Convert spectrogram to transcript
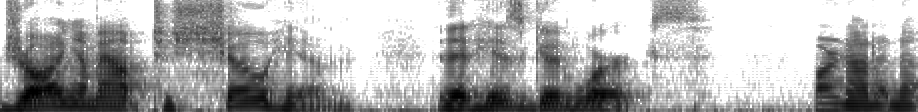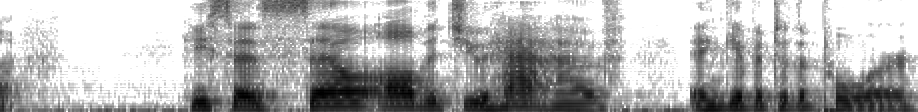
drawing him out to show him that his good works are not enough. He says, Sell all that you have and give it to the poor,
